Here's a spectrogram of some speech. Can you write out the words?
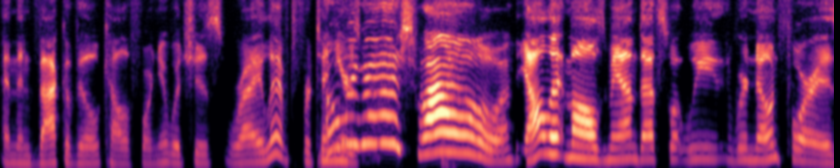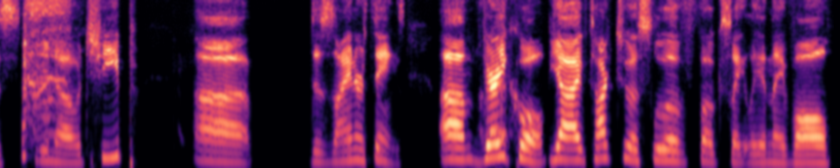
and then Vacaville, California, which is where I lived for 10 oh years. Oh my gosh, wow. The outlet malls, man, that's what we we're known for is, you know, cheap uh designer things. Um very cool. Yeah, I've talked to a slew of folks lately and they've all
